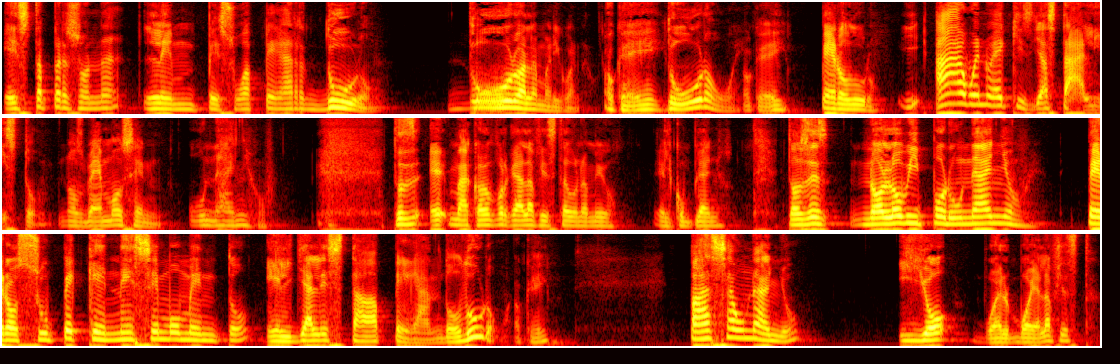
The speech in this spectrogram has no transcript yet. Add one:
esta persona le empezó a pegar duro, duro a la marihuana. ok Duro, güey ok pero duro. Y, ah, bueno, X, ya está, listo. Nos vemos en un año. Entonces, eh, me acuerdo porque era la fiesta de un amigo, el cumpleaños. Entonces, no lo vi por un año, güey, pero supe que en ese momento él ya le estaba pegando duro. ok Pasa un año y yo voy a la fiesta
